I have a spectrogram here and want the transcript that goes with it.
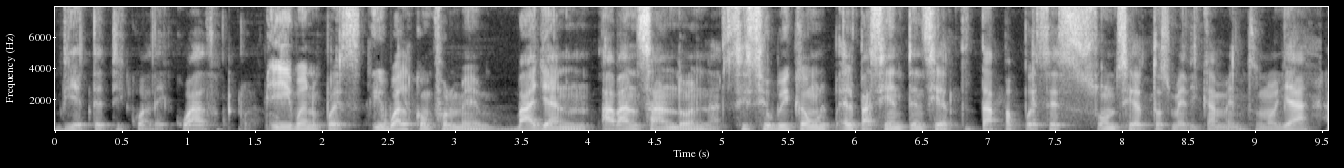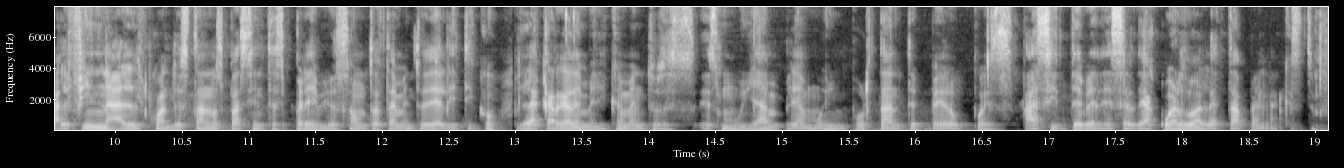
dietético adecuado. Y bueno, pues igual conforme vayan avanzando en la, si se ubica el paciente en cierta etapa, pues es, son ciertos medicamentos, ¿no? Ya al final, cuando están los pacientes previos a un tratamiento dialítico, la carga de medicamentos es, muy amplia, muy importante, pero pues así debe de ser de acuerdo a la etapa en la que estemos.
